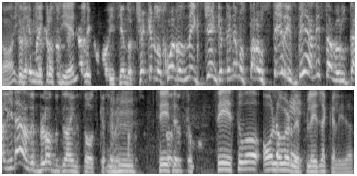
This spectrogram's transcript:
¿No? Pues es que Microsoft sale como diciendo, chequen los juegos Next Gen que tenemos para ustedes, vean esta brutalidad de Bloodlines 2 que se ve Sí, sí, estuvo all over the place la calidad.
